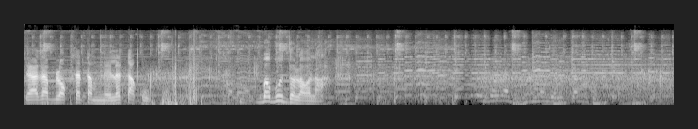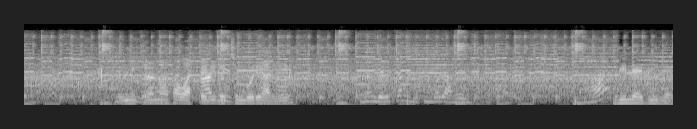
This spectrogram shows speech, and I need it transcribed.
त्याचा ब्लॉकचा तमनेलच टाकू. बबू झोलावाला मित्रांनो असा वाटतं तिथे चिंबोरी आहे. बिल आहे बिल आहे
